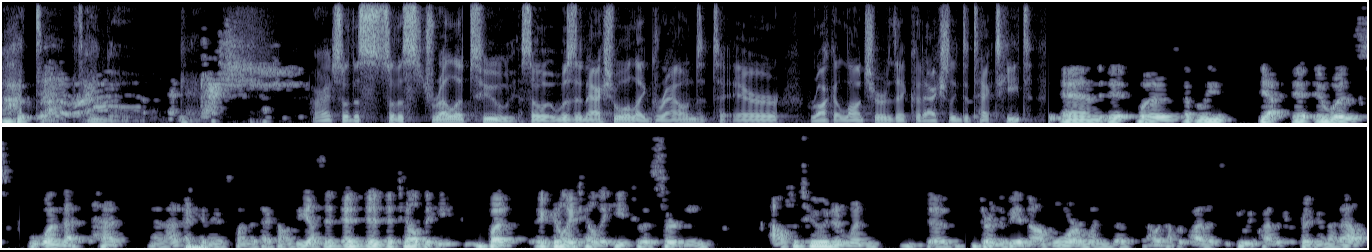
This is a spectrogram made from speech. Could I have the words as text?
Ah, hot take, tango. All right, so the so the Strela two, so it was an actual like ground to air rocket launcher that could actually detect heat. And it was, I believe, yeah, it, it was one that had, and I, I can't explain the technology. Yes, it, it, it, it tailed the heat, but it could only tail the heat to a certain altitude. And when the, during the Vietnam War, when the helicopter pilots, the Huey pilots were figuring that out,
